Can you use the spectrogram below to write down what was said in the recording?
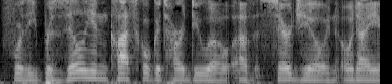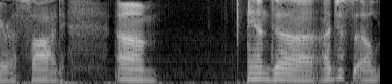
for the Brazilian classical guitar duo of Sergio and Odair Assad. Um, and uh, just a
